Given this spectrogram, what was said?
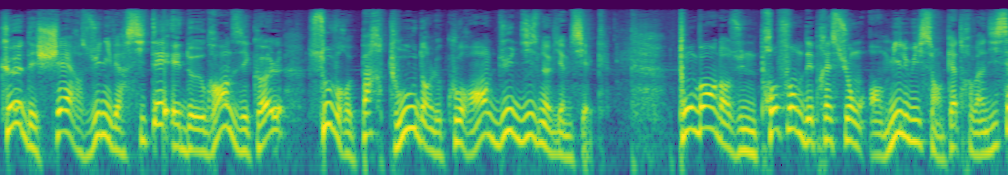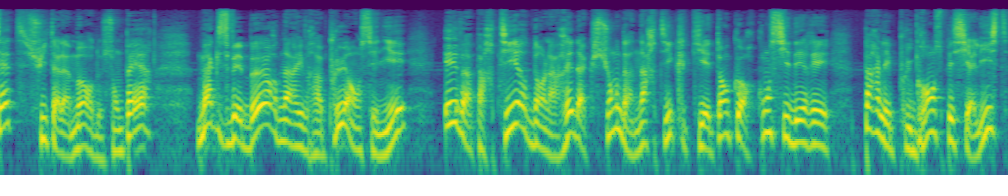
que des chères universités et de grandes écoles s'ouvrent partout dans le courant du 19e siècle. Tombant dans une profonde dépression en 1897, suite à la mort de son père, Max Weber n'arrivera plus à enseigner et va partir dans la rédaction d'un article qui est encore considéré par les plus grands spécialistes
